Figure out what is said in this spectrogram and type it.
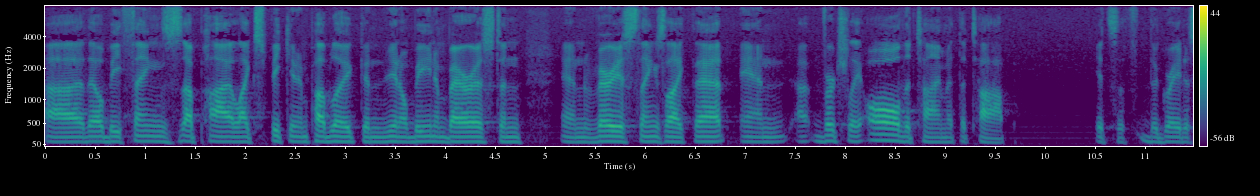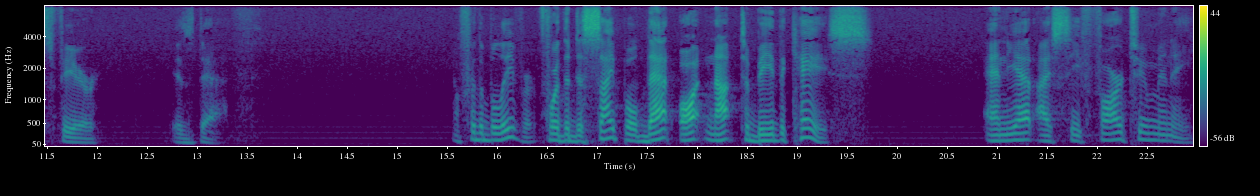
uh, there'll be things up high like speaking in public and, you know, being embarrassed and, and various things like that. And uh, virtually all the time at the top, it's the, the greatest fear is death. Now, for the believer, for the disciple, that ought not to be the case. And yet, I see far too many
